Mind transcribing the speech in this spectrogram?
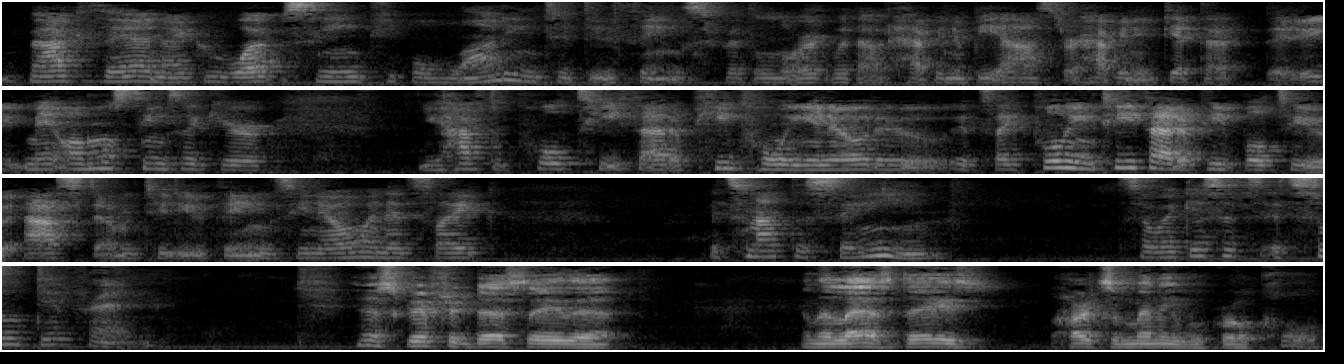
back then I grew up seeing people wanting to do things for the Lord without having to be asked or having to get that. It may, almost seems like you're you have to pull teeth out of people, you know, to it's like pulling teeth out of people to ask them to do things, you know, and it's like it's not the same. So I guess it's it's so different. You know, scripture does say that in the last days hearts of many will grow cold.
